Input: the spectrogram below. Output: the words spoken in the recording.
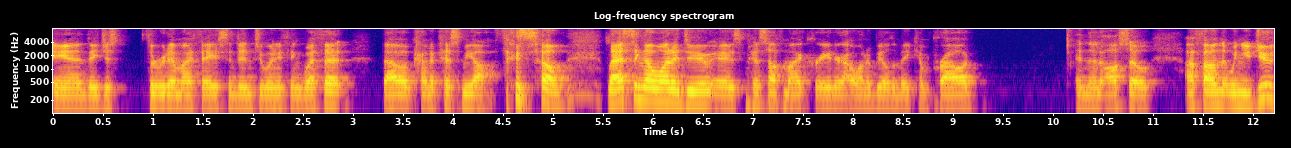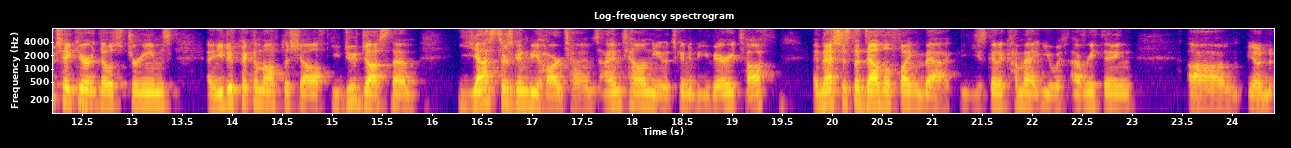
and they just threw it in my face and didn't do anything with it, that would kind of piss me off. so, last thing I want to do is piss off my creator. I want to be able to make him proud. And then also, I found that when you do take your those dreams and you do pick them off the shelf, you do dust them. Yes, there's going to be hard times. I'm telling you, it's going to be very tough, and that's just the devil fighting back. He's going to come at you with everything. Um, you know,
